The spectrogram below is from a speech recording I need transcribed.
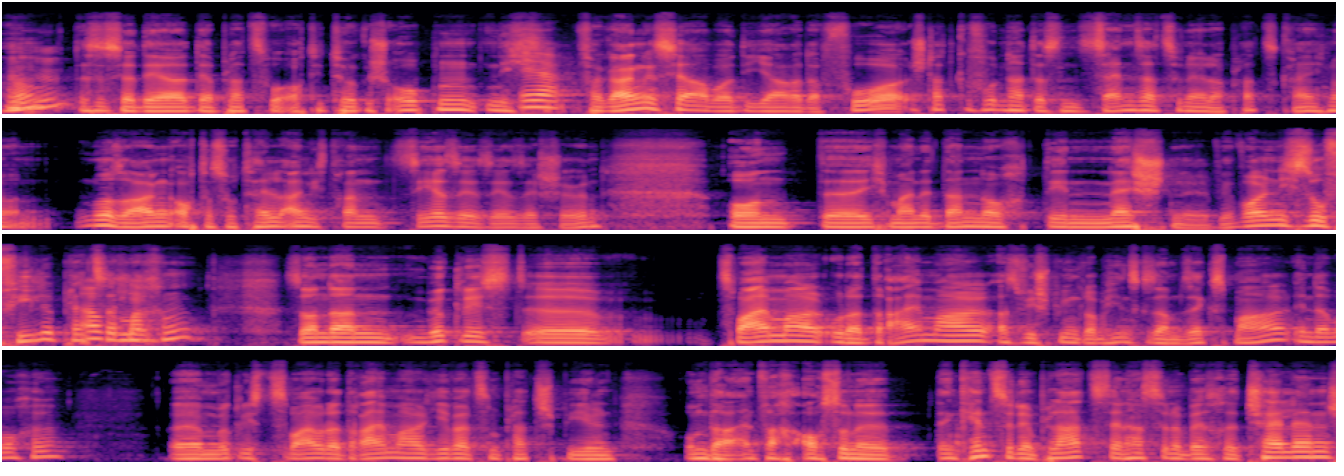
Mhm. Das ist ja der, der Platz, wo auch die Turkish Open nicht ja. vergangenes Jahr, aber die Jahre davor stattgefunden hat. Das ist ein sensationeller Platz, kann ich nur, nur sagen. Auch das Hotel eigentlich dran, sehr, sehr, sehr, sehr schön. Und äh, ich meine dann noch den National. Wir wollen nicht so viele Plätze okay. machen, sondern möglichst äh, zweimal oder dreimal. Also wir spielen, glaube ich, insgesamt sechsmal in der Woche äh, möglichst zwei oder dreimal jeweils einen Platz spielen, um da einfach auch so eine, dann kennst du den Platz, dann hast du eine bessere Challenge,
